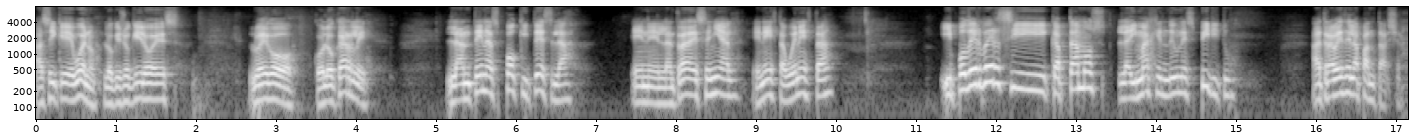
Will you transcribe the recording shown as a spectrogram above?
Así que bueno, lo que yo quiero es luego colocarle la antena Spocky Tesla en la entrada de señal, en esta o en esta, y poder ver si captamos la imagen de un espíritu a través de la pantalla,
